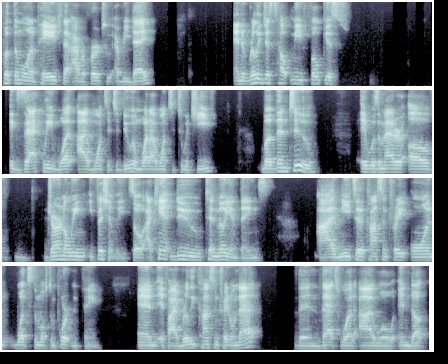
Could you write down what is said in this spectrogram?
put them on a page that I refer to every day. And it really just helped me focus exactly what I wanted to do and what I wanted to achieve. But then, too, it was a matter of journaling efficiently. So I can't do 10 million things. I need to concentrate on what's the most important thing. And if I really concentrate on that, then that's what I will end up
